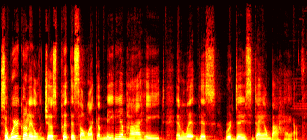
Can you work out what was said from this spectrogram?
So we're going to just put this on like a medium high heat and let this reduce down by half.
